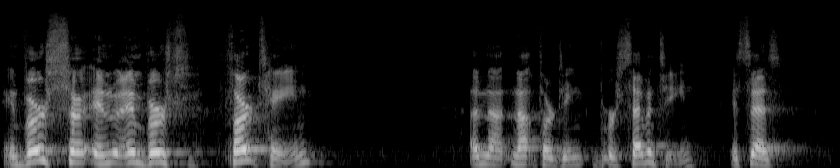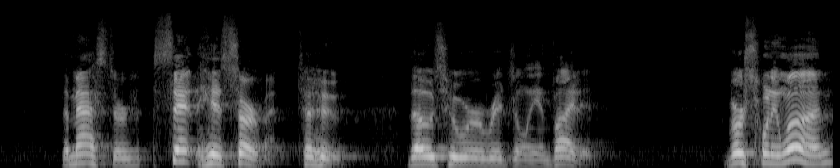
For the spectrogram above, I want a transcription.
In verse, in, in verse 13, uh, not, not 13, verse 17, it says, The master sent his servant to who? Those who were originally invited. Verse 21,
